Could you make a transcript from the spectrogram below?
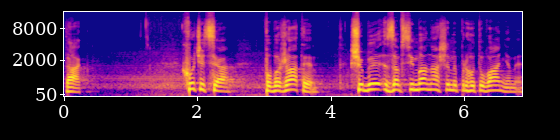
так. Хочеться побажати, щоб за всіма нашими приготуваннями,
